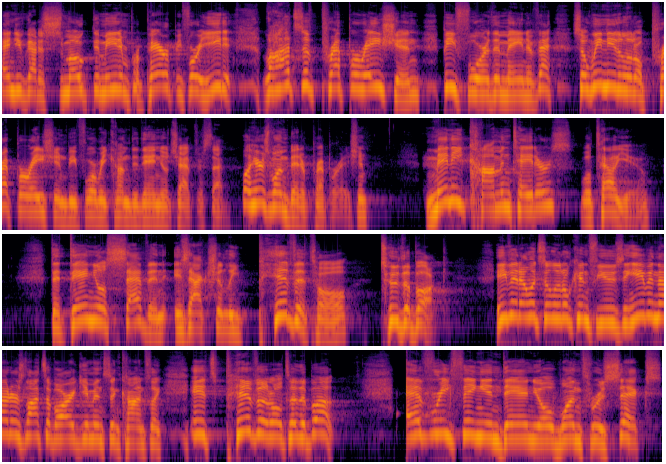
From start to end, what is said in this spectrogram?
and you've got to smoke the meat and prepare it before you eat it. Lots of preparation before the main event. So we need a little preparation before we come to Daniel chapter 7. Well, here's one bit of preparation. Many commentators will tell you that Daniel 7 is actually pivotal to the book. Even though it's a little confusing, even though there's lots of arguments and conflict, it's pivotal to the book everything in Daniel 1 through 6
